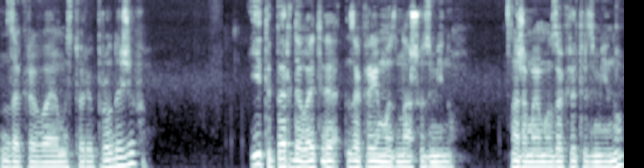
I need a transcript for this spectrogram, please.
закриваємо історію продажів. І тепер давайте закриємо нашу зміну. Нажимаємо закрити зміну.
